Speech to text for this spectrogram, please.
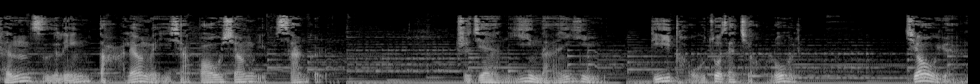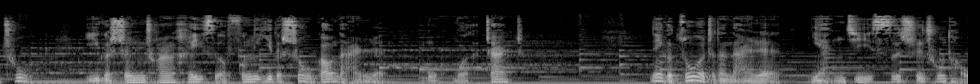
陈子林打量了一下包厢里的三个人，只见一男一女低头坐在角落里，较远处，一个身穿黑色风衣的瘦高男人默默的站着。那个坐着的男人年纪四十出头，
